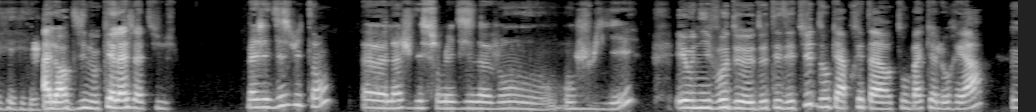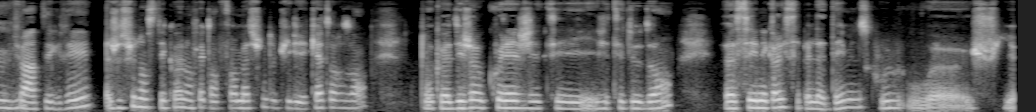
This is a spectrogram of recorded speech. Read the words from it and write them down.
alors dis-nous, quel âge as-tu? Bah, J'ai 18 ans. Là, je vais sur mes 19 ans en juillet. Et au niveau de, tes études, donc après as ton baccalauréat, mhm. tu as intégré Je suis dans cette école en fait en formation depuis que j'ai 14 ans. Donc euh, déjà au collège, j'étais, j'étais dedans. Euh, c'est une école qui s'appelle la Damon School où euh, je suis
